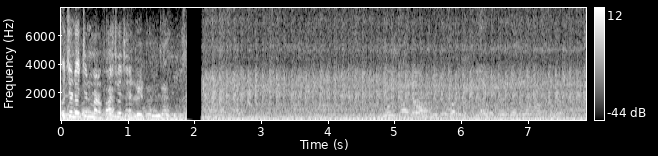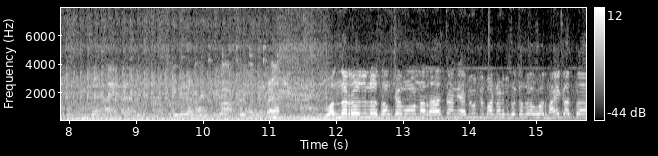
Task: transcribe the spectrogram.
వచ్చిండు వచ్చిండు మేడం ఫాస్ట్ వచ్చిండి. ఆయన వంద రోజుల్లో సంక్షేమం ఉన్న రాష్ట్రాన్ని అభివృద్ధి పట్ల నడిపిస్తున్న చంద్రబాబు గారు నాయకత్వం.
